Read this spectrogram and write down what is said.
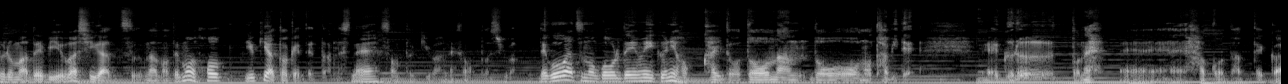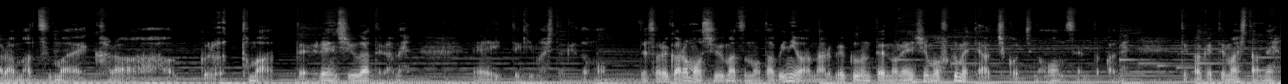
車デビューは4月なので、もう雪は溶けてたんですね。その時はね、その年は。で、5月のゴールデンウィークに北海道道南道の旅で、えー、ぐるーっとね、えー、函館から松前からぐるっと回って練習がてらね、えー、行ってきましたけども。で、それからもう週末の旅にはなるべく運転の練習も含めてあっちこっちの温泉とかね、出かけてましたね。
